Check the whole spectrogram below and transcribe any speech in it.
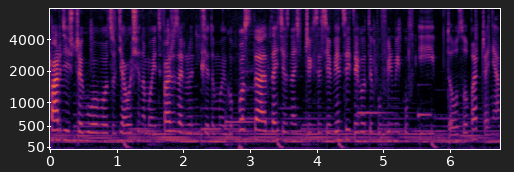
bardziej szczegółowo, co działo się na mojej twarzy, zaglądnijcie do mojego posta, dajcie znać, czy chcecie więcej tego typu filmików i do zobaczenia.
